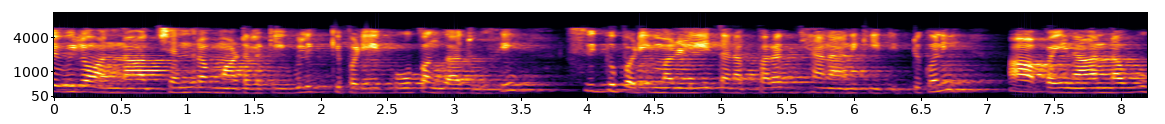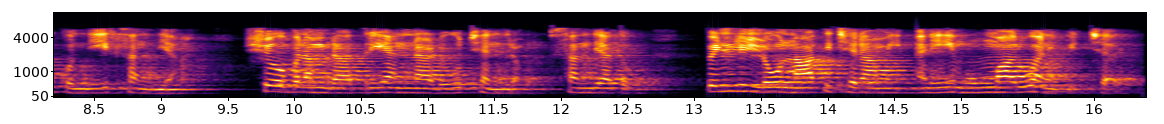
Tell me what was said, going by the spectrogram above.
చెవిలో అన్న చంద్రం మాటలకి ఉలిక్కిపడి కోపంగా చూసి సిగ్గుపడి మళ్ళీ తన పరధ్యానానికి తిట్టుకొని ఆ పైన నవ్వుకుంది సంధ్య. శోభనం రాత్రి అన్నాడు చంద్రం. సంధ్యతో పెళ్ళిల్లో నాతి చెరామి అని ముమ్మారు అనిపించారు.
